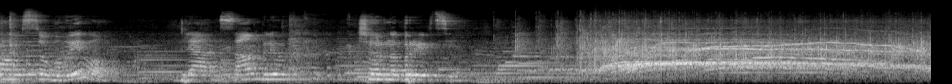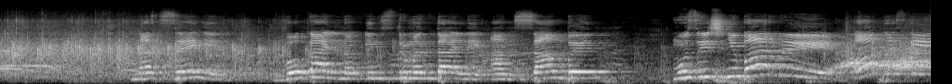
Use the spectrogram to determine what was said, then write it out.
А особливо для ансамблю Чорнобривці. На сцені вокально-інструментальний ансамбль Музичні барви! Оплески!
